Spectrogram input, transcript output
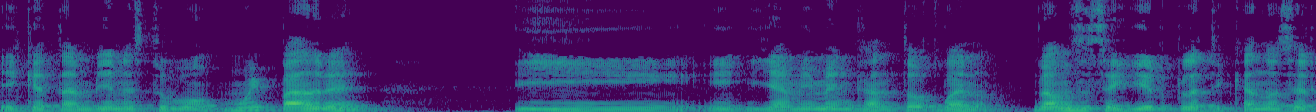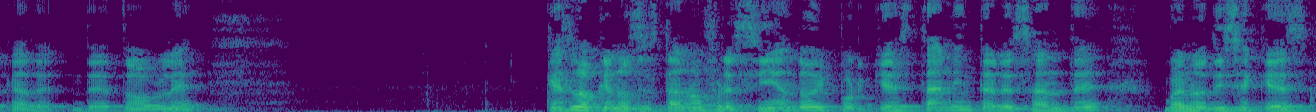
y que también estuvo muy padre y, y, a mí me encantó. Bueno, vamos a seguir platicando acerca de, de doble. ¿Qué es lo que nos están ofreciendo y por qué es tan interesante? Bueno, dice que es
